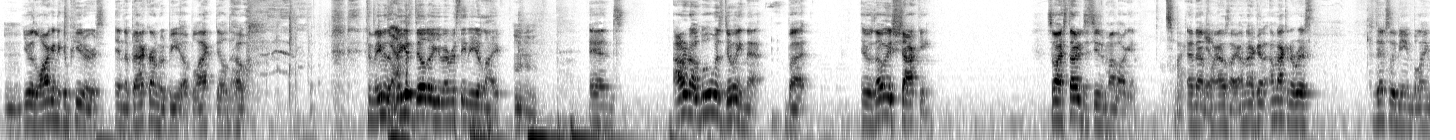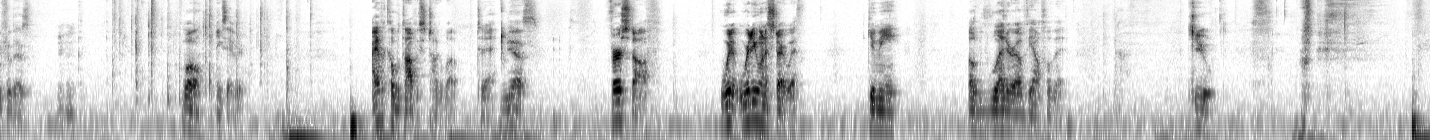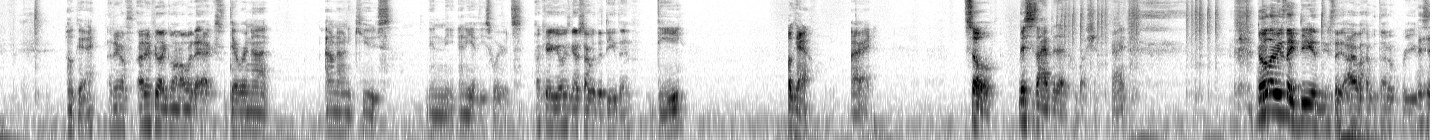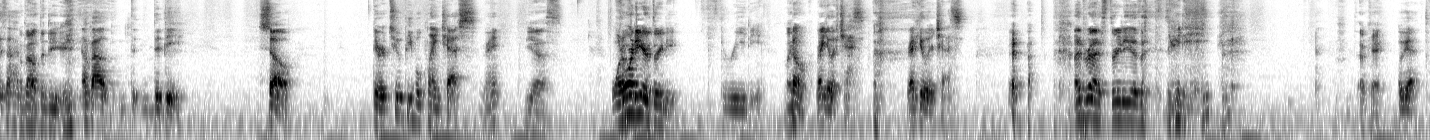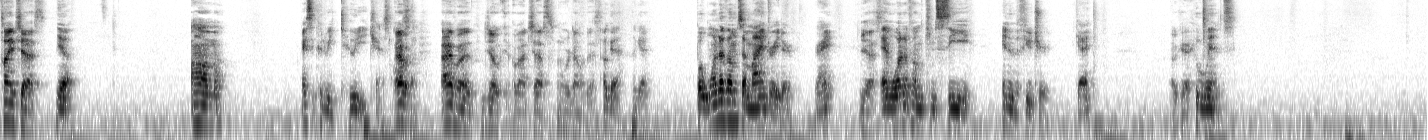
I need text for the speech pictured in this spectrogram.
Mhm. You would log into computers, and the background would be a black dildo. Maybe the Yeah. biggest dildo you've ever seen in your life. hmm And I don't know who was doing that, but it was always shocking. So I started just using my login. Smart. At that Yeah. point, I was like, I'm not gonna, I'm not gonna risk potentially being blamed for this. hmm Well, Xavier, I have a couple topics to talk about today. Yes. First off, where, where do you want to start with? Give me a letter of the alphabet. Q. Okay. I didn't. I didn't feel like going all the way to X. There were not. I don't know any Q's in the, any of these words. Okay, you always gotta start with a D then. D. Okay. All right. So this is a hypothetical question, right? Don't let me say D and you say I have a hypothetical for you This is a about the D. about the, the D. So there are two people playing chess, right? yes. One 4D or 3D? 3D. Like, no, regular chess. Regular chess. I realized 3D is 3D. okay. okay. Playing chess. Yeah. Um. I guess it could be 2D chess I have, also. I have a joke about chess when we're done with this. Okay, okay. But one of them's a mind reader, right? Yes. And one of them can see into the future. Okay? Okay. Who wins?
